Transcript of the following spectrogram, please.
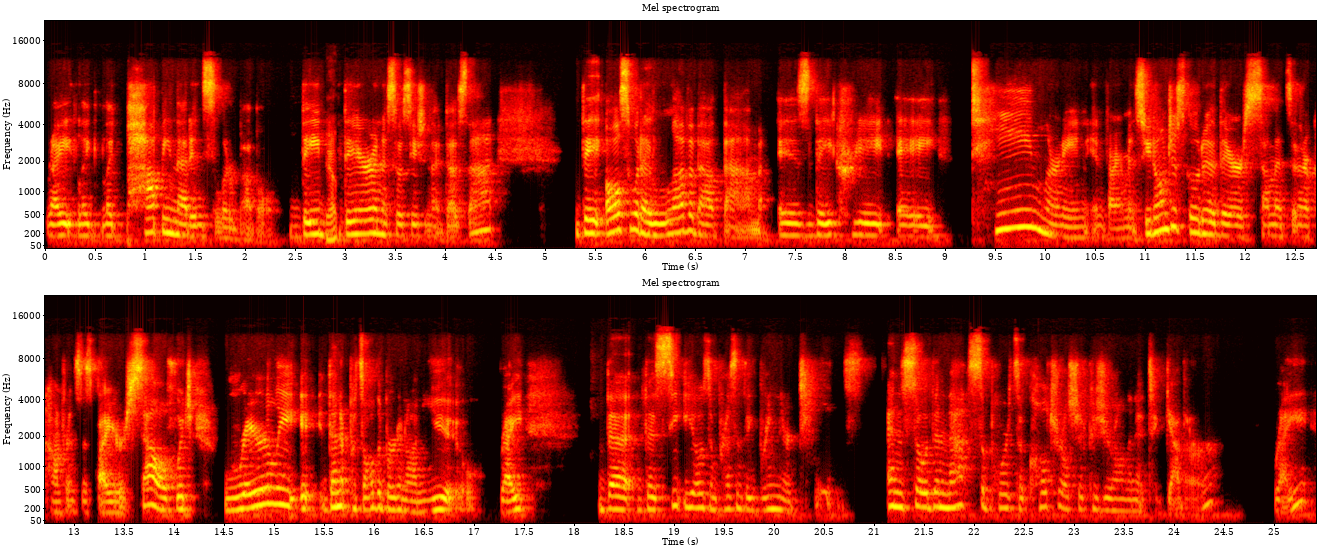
right like like popping that insular bubble they yep. they're an association that does that they also what i love about them is they create a team learning environment. So you don't just go to their summits and their conferences by yourself, which rarely it, then it puts all the burden on you, right? The the CEOs and presidents they bring their teams, and so then that supports a cultural shift because you're all in it together, right?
